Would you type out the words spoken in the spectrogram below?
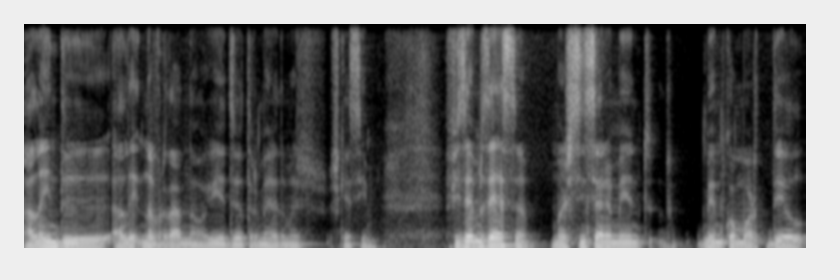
além de. Além, na verdade, não, eu ia dizer outra merda, mas esqueci-me. Fizemos essa, mas sinceramente, mesmo com a morte dele,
